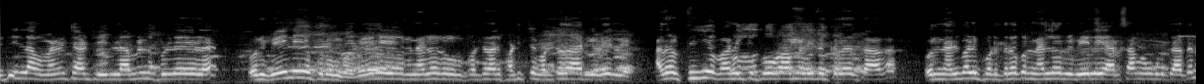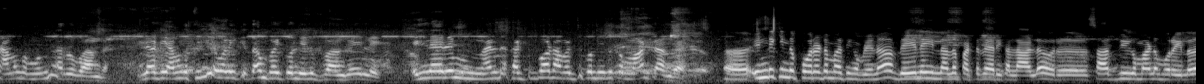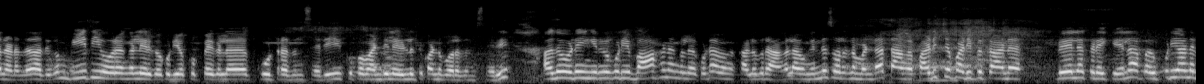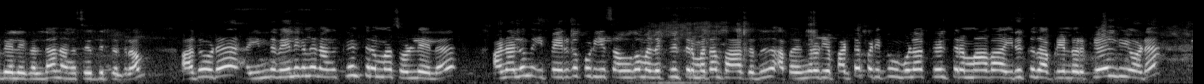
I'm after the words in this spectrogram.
இது இல்லாமல் மனச்சாட்சி இல்லாமல் இந்த பிள்ளைகளை ஒரு வேலையை கொடுங்க. வேலையை ஒரு நல்ல ஒரு பட்டதாரி படித்த பட்டதாரிகளே இல்லை. அதோட தீய வழிக்கு போகாமல் இருக்கிறதுக்காக ஒரு நல்வழிப்படுத்துறதுக்கு ஒரு நல்ல ஒரு வேலையை அரசாங்கம் கொடுத்தா தான் அவங்க முன்னேறுவாங்க. இல்லாட்டி அவங்க தீய வழிக்கு தான் போய் கொண்டு இருப்பாங்க இல்லை? எல்லாரும் நல்ல கட்டுப்பாடாக வச்சு கொண்டு இருக்க மாட்டாங்க இன்னைக்கு இந்த போராட்டம் பார்த்தீங்க அப்படின்னா வேலை இல்லாத பட்டதாரிகளால் ஒரு சாத்வீகமான முறையில் தான் நடந்தது. அதுவும் வீதியோரங்களில் இருக்கக்கூடிய குப்பைகளை கூட்டுறதும் சரி குப்பை வண்டியில் இழுத்து கொண்டு போகிறதும் சரி அதோட இங்கே இருக்கக்கூடிய வாகனங்களை கூட அவங்க கழுவுறாங்க. அவங்க என்ன சொல்லணும்னா தாங்க படித்த படிப்புக்கான வேலை கிடைக்கல. அப்போ இப்படியான வேலைகள் தான் நாங்கள் சேர்த்துட்டு இருக்கிறோம். அதோட இந்த வேலைகளை நாங்கள் கீழ்த்திறமா சொல்லல. ஆனாலும் இப்ப இருக்கக்கூடிய சமூகம் அந்த கீழ்த்தரமா தான் பாக்குது. அப்ப எங்களுடைய பட்டப்படிப்பு இவ்வளவு கீழ்த்தரமாவா இருக்குது அப்படின்ற ஒரு கேள்வியோட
